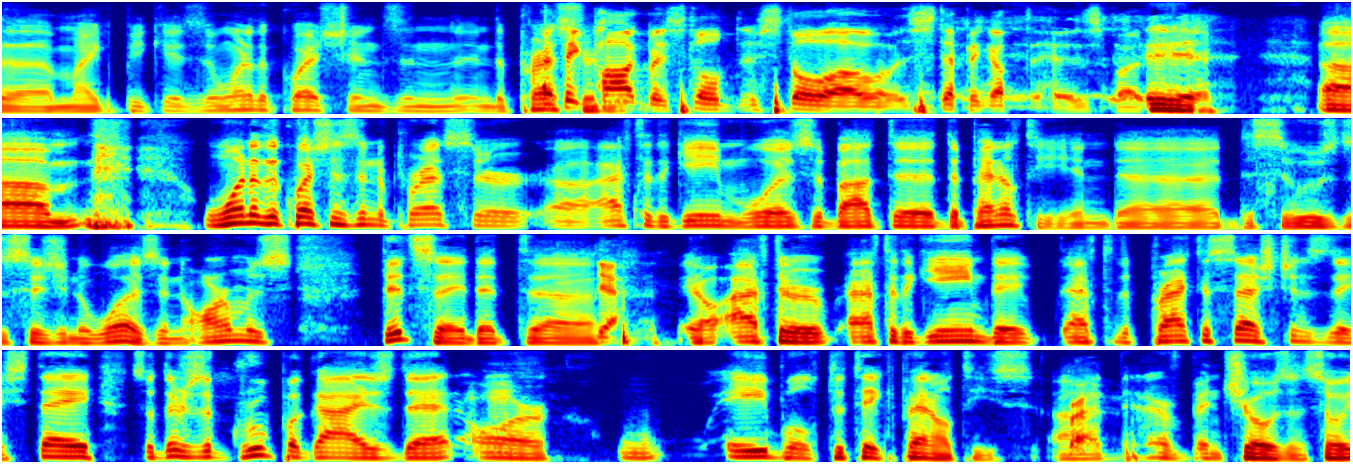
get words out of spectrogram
uh, Mike, because one of the questions in, in the press. I think Pogba is still still uh, stepping up to his, but yeah. Um, one of the questions in the presser uh, after the game was about the the penalty and uh, this, whose decision it was, and Armas did say that uh, yeah. you know after after the game they after the practice sessions they stay so there's a group of guys that mm-hmm. are able to take penalties uh, right. that have been chosen. So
